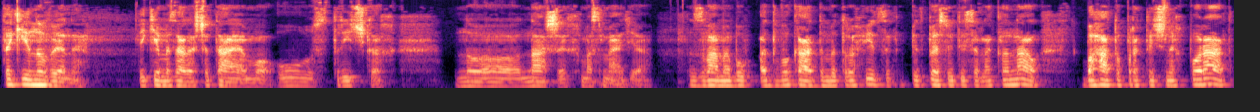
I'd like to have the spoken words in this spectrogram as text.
такі новини, які ми зараз читаємо у стрічках наших мас-медіа. З вами був адвокат Дмитро Фіцик. Підписуйтеся на канал багато практичних порад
